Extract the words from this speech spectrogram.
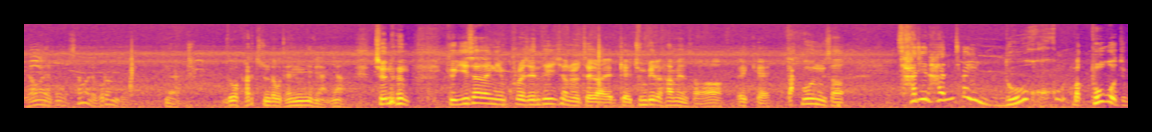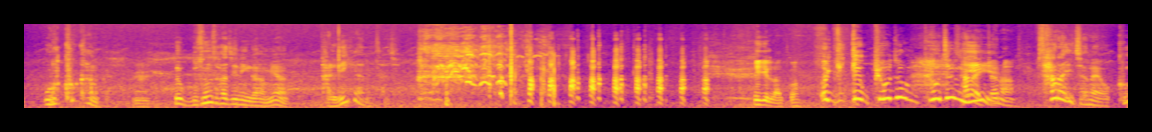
대화해보고 생활해보라는 거예요. 네. 누가 가르쳐 준다고 되는 일이 아니야. 저는 그 이사장님 프레젠테이션을 제가 이렇게 준비를 하면서 이렇게 딱 보면서 사진 한 장이 너무 막 보고 좀 울컥하는 거예요. 응. 그 무슨 사진인가 하면 달리기 하는 사진. 이길라고. 어, 이- 그 표정 표정이 살아 있잖아. 살아 있잖아요. 그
